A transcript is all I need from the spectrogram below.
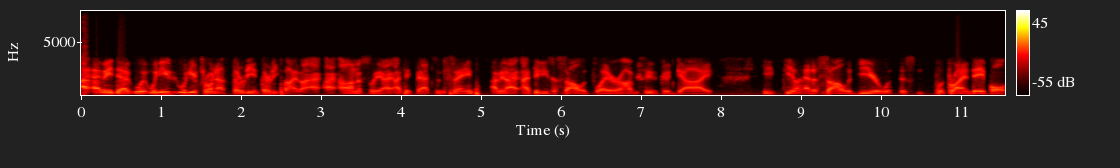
I, mean, Doug, when when you when you're throwing out 30 and 35, I, I honestly I, I think that's insane. I mean, I, I think he's a solid player. Obviously, he's a good guy. He you know had a solid year with this with Brian Daboll.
